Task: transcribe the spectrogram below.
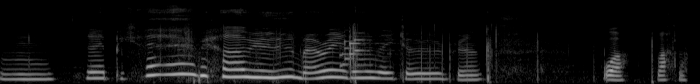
М, Happy, happy, have you married as a children. О, класно.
